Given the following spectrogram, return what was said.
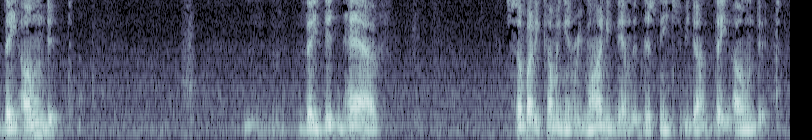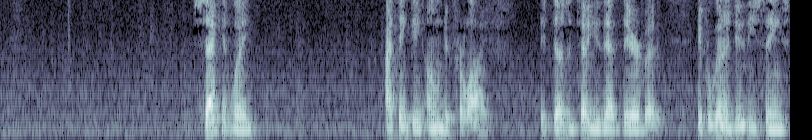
They owned it. They didn't have somebody coming and reminding them that this needs to be done. They owned it. Secondly, I think they owned it for life. It doesn't tell you that there, but if we're going to do these things,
